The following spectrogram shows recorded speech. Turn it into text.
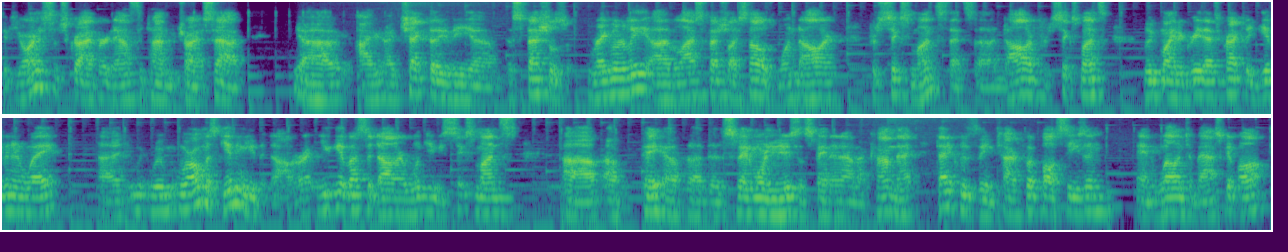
If you aren't a subscriber, now's the time to try us out. Uh, I, I, check the the, the specials regularly. the last special I saw was one dollar for six months. That's a dollar for six months. Luke might agree that's practically given away. Uh, we're almost giving you the dollar, right? You give us a dollar, we'll give you six months uh, of pay of uh, the Savannah Morning News and SavannahNow.com. That that includes the entire football season and well into basketball.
